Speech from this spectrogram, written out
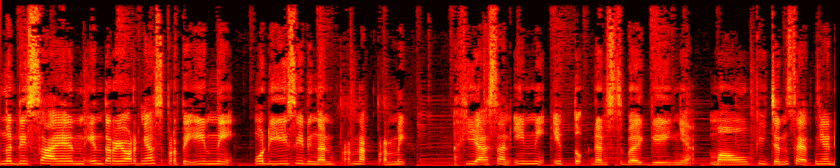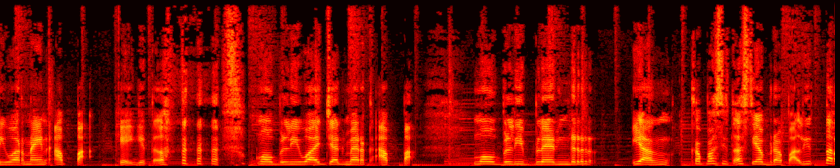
ngedesain interiornya seperti ini. Mau diisi dengan pernak-pernik hiasan ini, itu, dan sebagainya. Mau kitchen setnya diwarnain apa kayak gitu mau beli wajan merek apa mau beli blender yang kapasitasnya berapa liter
